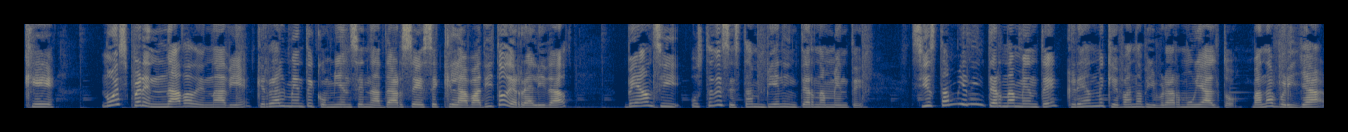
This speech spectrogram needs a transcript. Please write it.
que no esperen nada de nadie, que realmente comiencen a darse ese clavadito de realidad. Vean si ustedes están bien internamente. Si están bien internamente, créanme que van a vibrar muy alto, van a brillar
